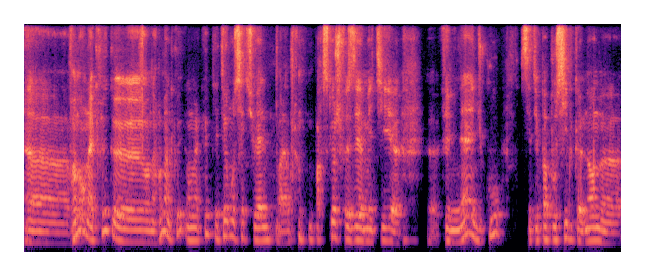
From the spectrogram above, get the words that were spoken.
euh, vraiment, on a cru que, on a vraiment cru, on a cru qu'il était homosexuel, voilà, parce que je faisais un métier féminin et du coup, c'était pas possible qu'un homme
